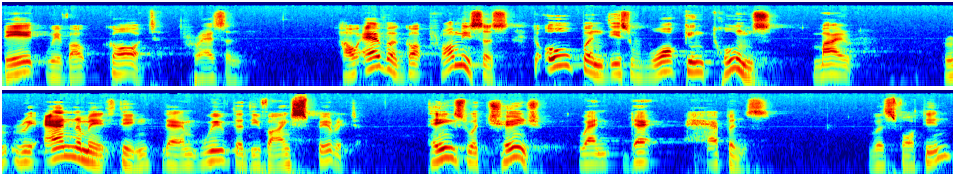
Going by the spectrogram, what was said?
dead without God present. However, God promises to open these walking tombs by reanimating them with the divine spirit. Things will change when that happens. Verse 14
